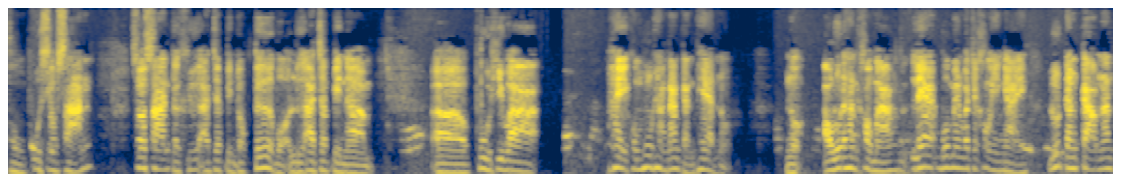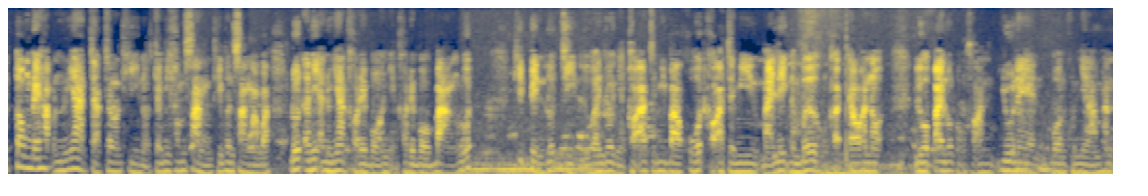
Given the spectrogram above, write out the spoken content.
ของผู้เชี่ยวชาญเชี่ยวชาญก็คืออาจจะเป็นด็อกเตอร์บ่หรืออาจจะเป็นอ่าอ่าผู้ที่ว่าให้ความรู้ทางด้านการแพทย์เนาะ เนาะเอารถท่านเข้ามา และโบแมนว่าจะเข้ายังไงรถดังกล่าวนั้นต้องได้รับอนุญาตจากเจ้าหน้าที่เนาะจะมีคำสั่งที่เพิ่นสั่งมาว่ารถอันนี้อนุญาตเขาได้บออย่างเขาได้บางรถที่เป็นรถจีนหรือว่ารถอย่างเขาอาจจะมีบาร์โค้ดเขาอาจจะมีหมายเลขนัมเบอร์ของเขาเจ้าเนาะหรือว่าป้ายรถของเขาอยู่ในบนคุณยามท่าน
